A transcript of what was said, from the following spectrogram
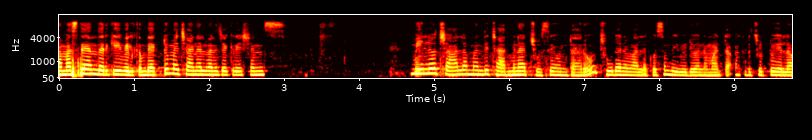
నమస్తే అందరికీ. Welcome back to my channel Vanaja creations మీలో చాలామంది చార్మినార్ చూసే ఉంటారు. చూడని వాళ్ళ కోసం ఈ వీడియో అన్నమాట. అక్కడ చుట్టూ ఎలా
